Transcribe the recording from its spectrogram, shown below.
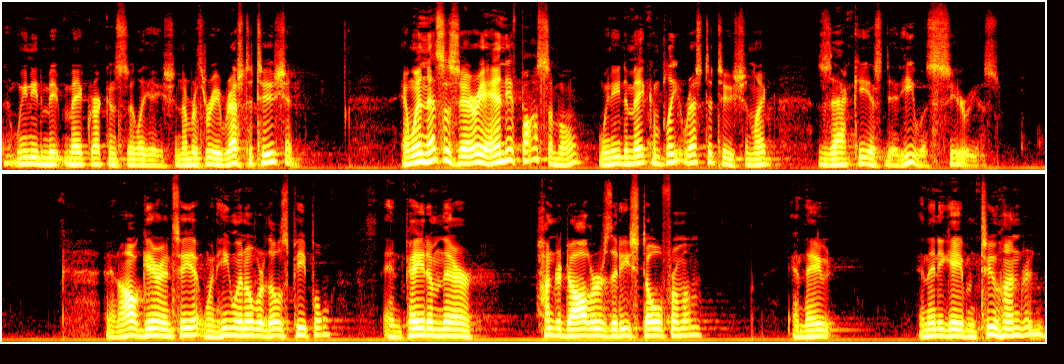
then we need to make reconciliation. Number three, restitution. And when necessary, and if possible, we need to make complete restitution, like Zacchaeus did. He was serious. And I'll guarantee it, when he went over to those people and paid them their hundred dollars that he stole from them, and they, and then he gave them two hundred,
